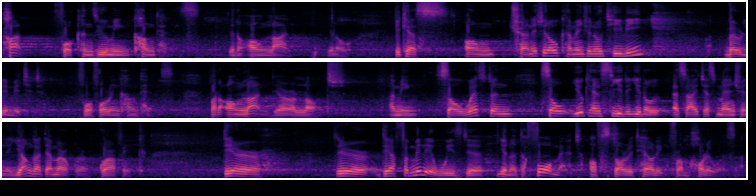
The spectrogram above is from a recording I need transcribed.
time for consuming contents, you know, online, you know, because on traditional conventional TV, very limited for foreign contents. But online, there are a lot. I mean, so Western, so you can see that, you know, as I just mentioned, younger demographic, they're, they're, they're familiar with the, you know, the format of storytelling from Hollywood side.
